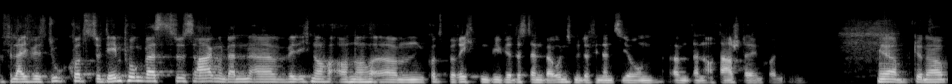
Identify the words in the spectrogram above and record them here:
vielleicht willst du kurz zu dem Punkt was zu sagen und dann äh, will ich noch auch noch ähm, kurz berichten, wie wir das dann bei uns mit der Finanzierung ähm, dann auch darstellen konnten. Ja, genau.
